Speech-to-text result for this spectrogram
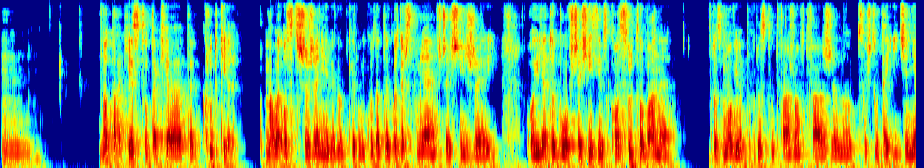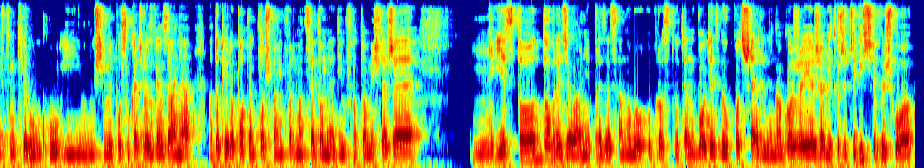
Mm. No tak, jest to takie, tak krótkie, małe ostrzeżenie w jego kierunku, dlatego też wspomniałem wcześniej, że o ile to było wcześniej z nim skonsultowane w rozmowie po prostu twarzą w twarz, że no coś tutaj idzie nie w tym kierunku i musimy poszukać rozwiązania, a dopiero potem poszła informacja do mediów, no to myślę, że jest to dobre działanie prezesa, no bo po prostu ten bodziec był potrzebny. No gorzej, jeżeli to rzeczywiście wyszło,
